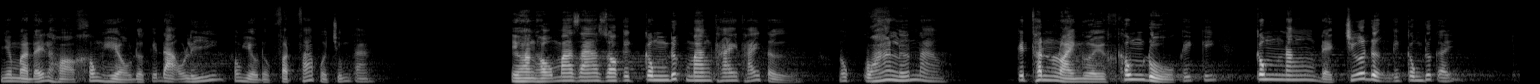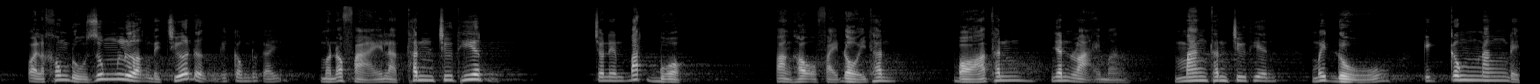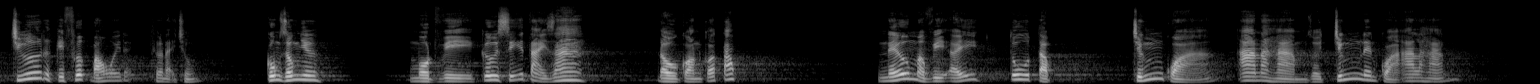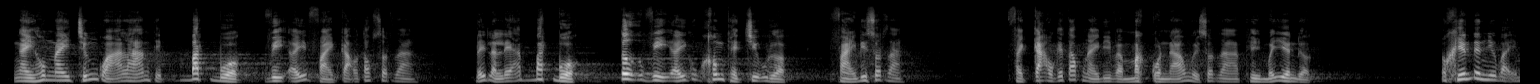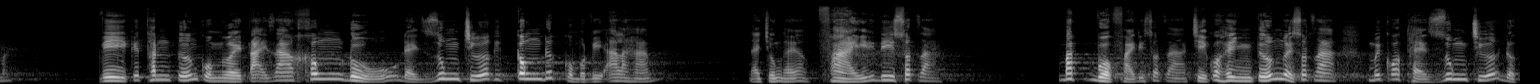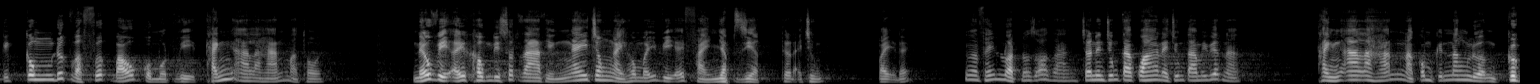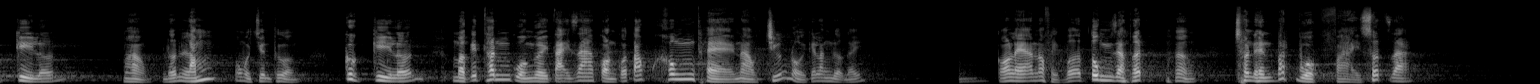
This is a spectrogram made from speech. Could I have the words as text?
Nhưng mà đấy là họ không hiểu được cái đạo lý không hiểu được phật pháp của chúng ta. Thì hoàng hậu ma gia do cái công đức mang thai thái tử nó quá lớn nào cái thân loài người không đủ cái, cái công năng để chứa đựng cái công đức ấy. Gọi là không đủ dung lượng để chứa đựng cái công đức ấy. Mà nó phải là thân chư thiên. Cho nên bắt buộc hoàng hậu phải đổi thân bỏ thân nhân loại mà mang thân chư thiên mới đủ cái công năng để chứa được cái phước báu ấy đấy, thưa đại chúng. Cũng giống như một vị cư sĩ tài gia, đầu còn có tóc, nếu mà vị ấy tu tập chứng quả a la hàm rồi chứng lên quả a la hán ngày hôm nay chứng quả a la hán thì bắt buộc vị ấy phải cạo tóc xuất ra. Đấy là lẽ bắt buộc, tự vị ấy cũng không thể chịu được, phải đi xuất ra phải cạo cái tóc này đi và mặc quần áo người xuất ra thì mới yên được. Nó khiến đến như vậy mà. Vì cái thân tướng của người tại gia không đủ để dung chứa cái công đức của một vị a la hán đại chúng thấy không? Phải đi xuất gia. Bắt buộc phải đi xuất gia. Chỉ có hình tướng người xuất gia mới có thể dung chứa được cái công đức và phước báu của một vị thánh a la hán mà thôi. Nếu vị ấy không đi xuất gia thì ngay trong ngày hôm ấy vị ấy phải nhập diệt, thưa đại chúng. Vậy đấy chúng ta thấy luật nó rõ ràng. Cho nên chúng ta qua cái này chúng ta mới biết là thành a la hán là có một cái năng lượng cực kỳ lớn. Không? lớn lắm không phải chuyện thường. Cực kỳ lớn mà cái thân của người tại gia còn có tóc không thể nào chứa nổi cái năng lượng ấy. Có lẽ nó phải vỡ tung ra mất cho nên bắt buộc phải xuất ra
